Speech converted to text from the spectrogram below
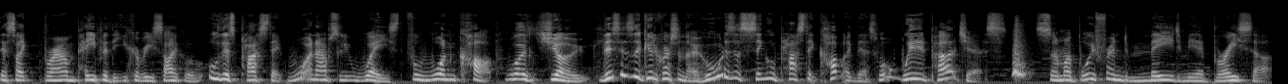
this like brown paper that you could recycle. All this plastic. What an absolute waste for one cup. What a joke. This is a good question though. Who orders a single plastic cup like this? What a weird purchase. So my boyfriend made me a bracer.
